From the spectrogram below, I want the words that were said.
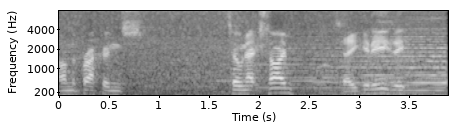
on the Brecons, till next time, take it easy.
